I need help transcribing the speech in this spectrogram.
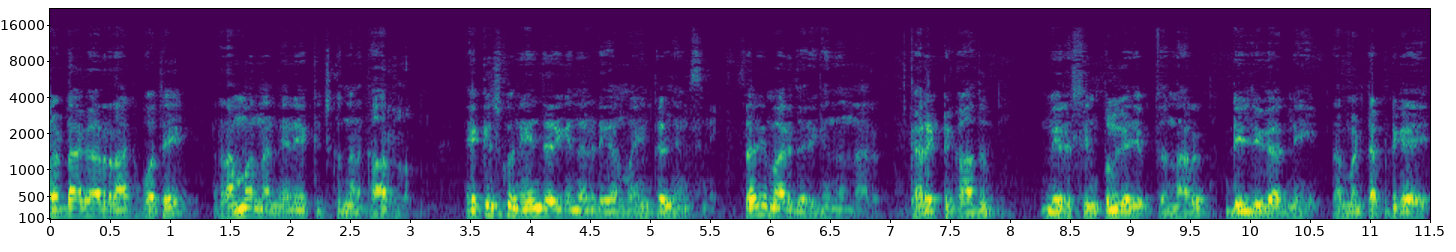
లడ్డా గారు రాకపోతే రమ్మన్నా నేను ఎక్కించుకున్నాను కారులో. ఎక్కించుకుని ఏం జరిగిందని అడిగాను మా ఇంటెలిజెన్స్ని. సరే మరి జరిగిందన్నారు. కరెక్ట్ కాదు. మీరు సింపుల్గా చెప్తున్నారు. డీజీ గారిని రమ్మంటే అప్పటికే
